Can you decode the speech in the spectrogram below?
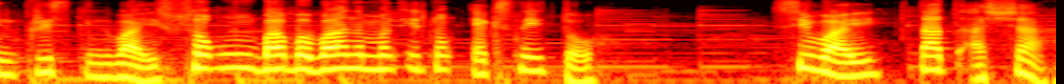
increase in y. So, kung bababa naman itong x na ito, si y, tataas siya.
